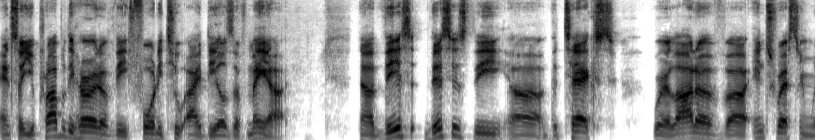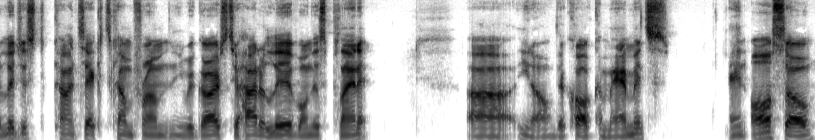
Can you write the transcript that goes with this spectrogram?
And so you probably heard of the 42 ideals of Mayat. Now this this is the uh, the text where a lot of uh, interesting religious contexts come from in regards to how to live on this planet. Uh, you know, they're called commandments, and also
